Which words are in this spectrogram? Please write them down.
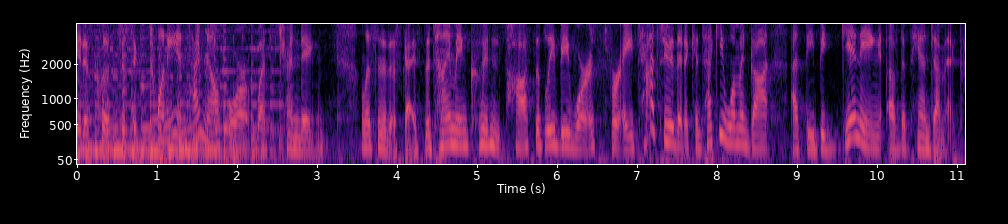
It is close to 620 and time now for What's Trending. Listen to this, guys. The timing couldn't possibly be worse for a tattoo that a Kentucky woman got at the beginning of the pandemic.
